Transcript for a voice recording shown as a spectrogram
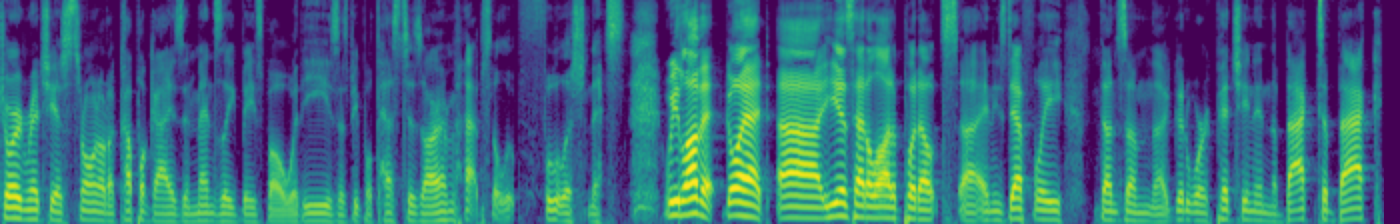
Jordan Ritchie has thrown out a couple guys in men's league baseball with ease as people test his arm. Absolute foolishness. We love it. Go ahead. Uh, he has had a lot of putouts, uh, and he's definitely done some uh, good work pitching in the back to back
